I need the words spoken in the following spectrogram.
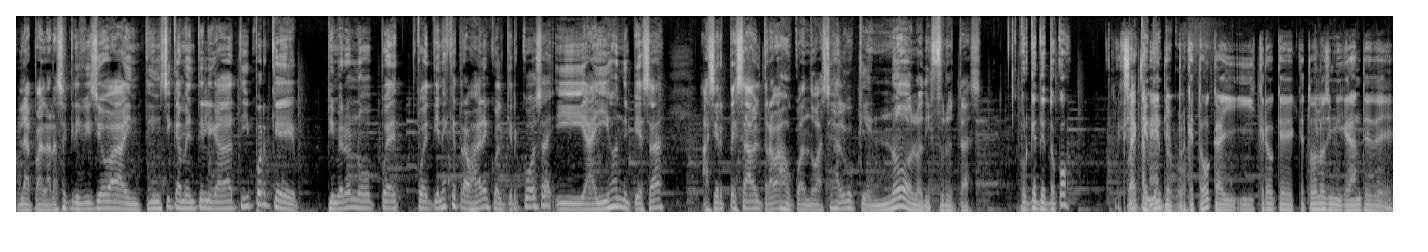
la palabra sacrificio va intrínsecamente ligada a ti porque primero no puedes, pues tienes que trabajar en cualquier cosa y ahí es donde empieza a ser pesado el trabajo, cuando haces algo que no lo disfrutas, porque te tocó. Exactamente, porque toca y, y creo que, que, todos los inmigrantes de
